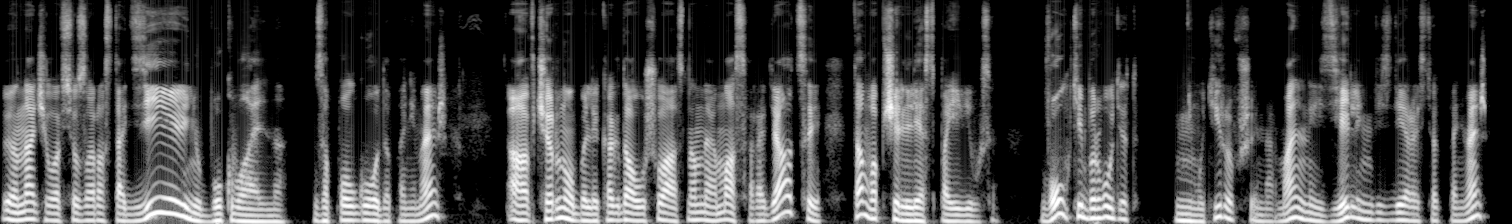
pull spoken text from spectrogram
начало все зарастать зеленью буквально за полгода, понимаешь? А в Чернобыле, когда ушла основная масса радиации, там вообще лес появился. Волки бродят, не мутировавшие, нормальные, зелень везде растет, понимаешь?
